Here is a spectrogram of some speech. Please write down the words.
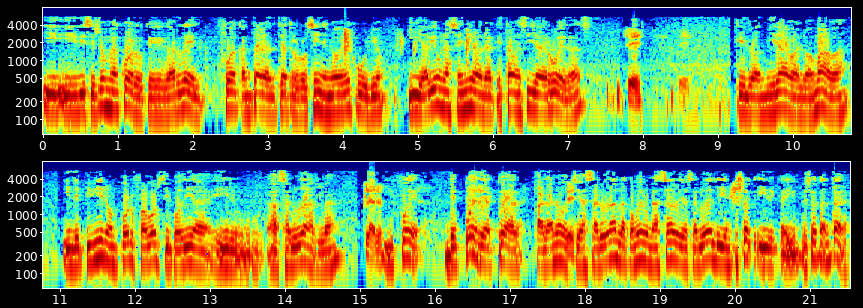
Y, dice, yo me acuerdo que Gardel fue a cantar al Teatro Rossini el 9 de julio y había una señora que estaba en silla de ruedas, sí. que lo admiraba, lo amaba, y le pidieron por favor si podía ir a saludarla. Claro. Y fue después de actuar a la noche a saludarla, a comer un asado y a saludarle y empezó a, y, empezó a cantar.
